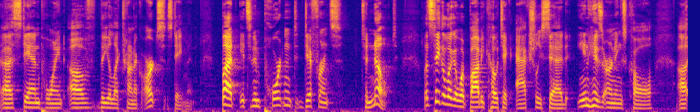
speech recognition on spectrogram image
uh, standpoint of the Electronic Arts statement. But it's an important difference to note. Let's take a look at what Bobby Kotick actually said in his earnings call uh,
